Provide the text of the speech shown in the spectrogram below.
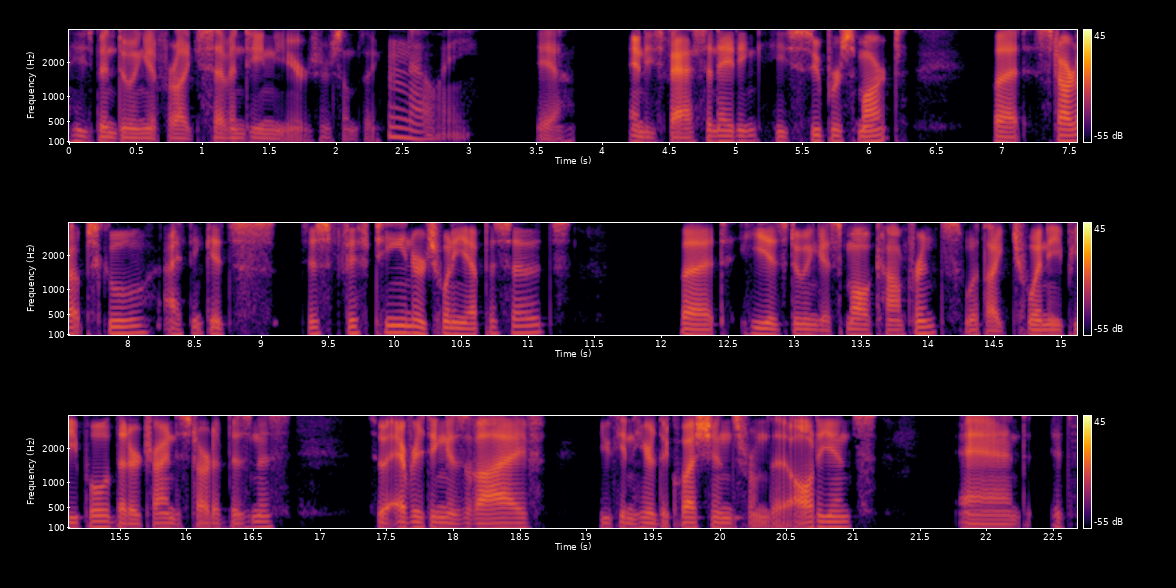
he's been doing it for like 17 years or something. No way. Yeah. And he's fascinating. He's super smart. But Startup School, I think it's just 15 or 20 episodes. But he is doing a small conference with like 20 people that are trying to start a business. So everything is live. You can hear the questions from the audience. And it's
